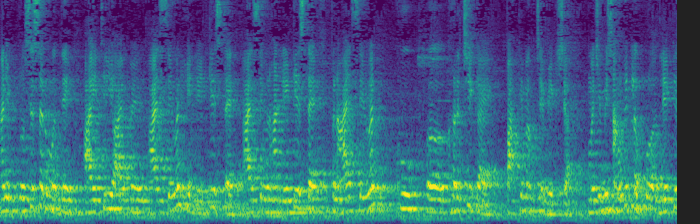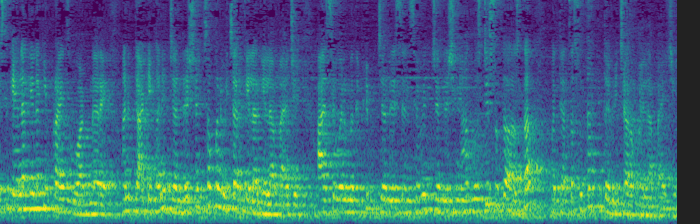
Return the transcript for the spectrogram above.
आणि प्रोसेसरमध्ये I three I pen I seven हे लेटेस्ट आहे आय सेव्हन हा लेटेस्ट आहे पण आय सेव्हन खूप खर्चिक आहे पाठीमागच्या पेक्षा. म्हणजे मी सांगितलं लेटेस्ट घ्यायला गेलं की प्राइस वाढणार आहे. आणि त्या ठिकाणी जनरेशनचा पण विचार केला गेला पाहिजे. आय सेव्हनमध्ये फिफ्थ जनरेशन सेव्हन्थ जनरेशन ह्या गोष्टी सुद्धा असतात पण त्याचा सुद्धा तिथं विचार व्हायला पाहिजे.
